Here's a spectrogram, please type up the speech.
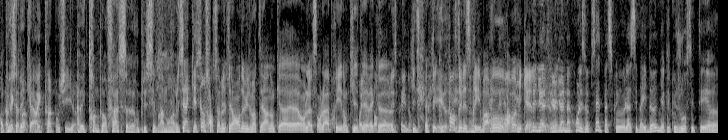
En plus, Avec avec, Trump- avec Trump aussi. hein. avec Trump en face, euh, en plus, c'est vraiment un risque. C'est inquiétant. François Mitterrand en 2021, donc euh, on l'a on l'a appris, donc qui était croyait aux avec forces de euh, qui était avec les forces de l'esprit. Bravo, bravo, Mickaël. Emmanuel, Emmanuel Macron les obsède parce que là c'est Biden. Il y a quelques jours c'était euh,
